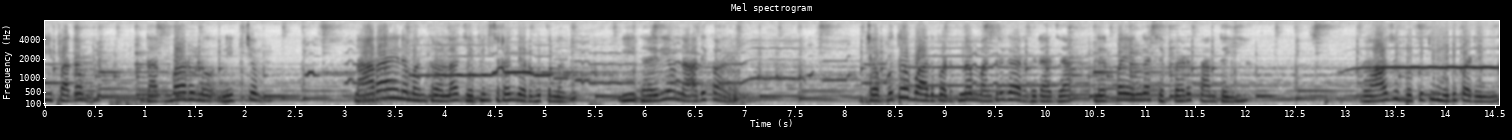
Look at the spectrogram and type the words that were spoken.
ఈ పదం దర్బారులో నిత్యం నారాయణ మంత్రంలా జపించడం జరుగుతున్నది. ఈ ధైర్యం నాది కాదు. జబ్బుతో బాధపడుతున్న మంత్రి గారిది రాజా నిర్భయంగా చెప్పాడు కాంతయ్య. రాజు బుకుటి ముడిపడింది.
